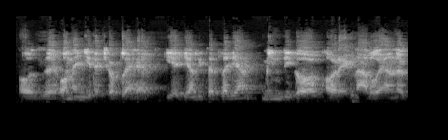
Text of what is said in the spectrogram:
az amennyire csak lehet kiegyenlített legyen. Mindig a, a regnáló elnök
